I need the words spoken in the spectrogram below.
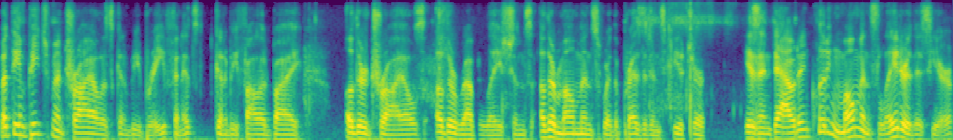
but the impeachment trial is going to be brief, and it's going to be followed by other trials, other revelations, other moments where the president's future is in doubt, including moments later this year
